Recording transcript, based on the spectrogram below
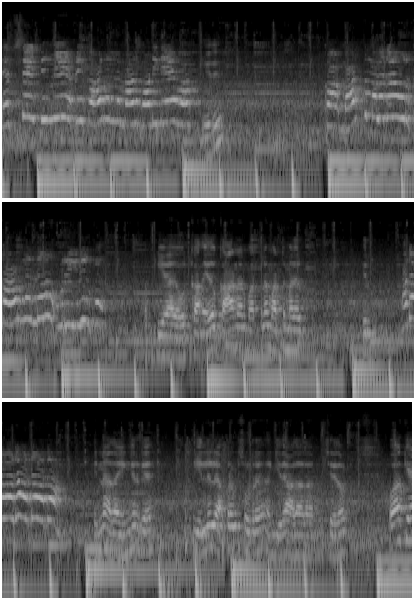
லெஃப்ட் சைடுமே அப்படியே கார்னர்ல மேலே பாடிட்டே வா. எது? மரத்து மேலே தான் ஒரு கார்னர்ல ஒரு இது இருக்கும். அப்படியா? ஒரு கா ஏதோ கார்னர் மரத்தில் மரத்து மேலே இருக்கு அதான் அதான் அதான் அதான் என்ன அதான் எங்கே இருக்கு? இல்லை இல்லை அப்புறம் எப்படி சொல்கிற அங்கே இதான் அதான் அதான் சரி ஏதோ ஓகே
